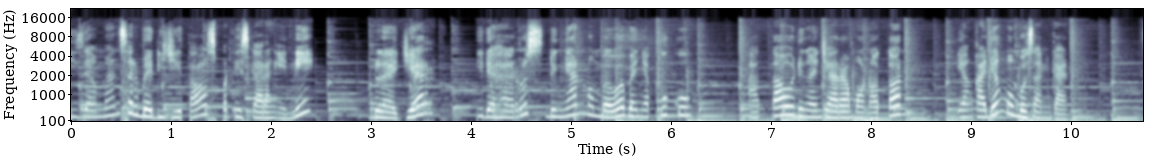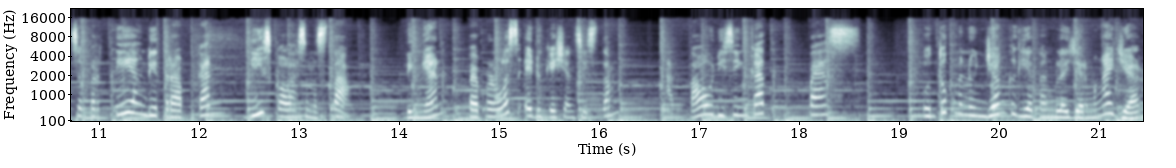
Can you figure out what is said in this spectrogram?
Di zaman serba digital seperti sekarang ini, belajar tidak harus dengan membawa banyak buku atau dengan cara monoton yang kadang membosankan. Seperti yang diterapkan di sekolah semesta dengan Paperless Education System atau disingkat PES. Untuk menunjang kegiatan belajar mengajar,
